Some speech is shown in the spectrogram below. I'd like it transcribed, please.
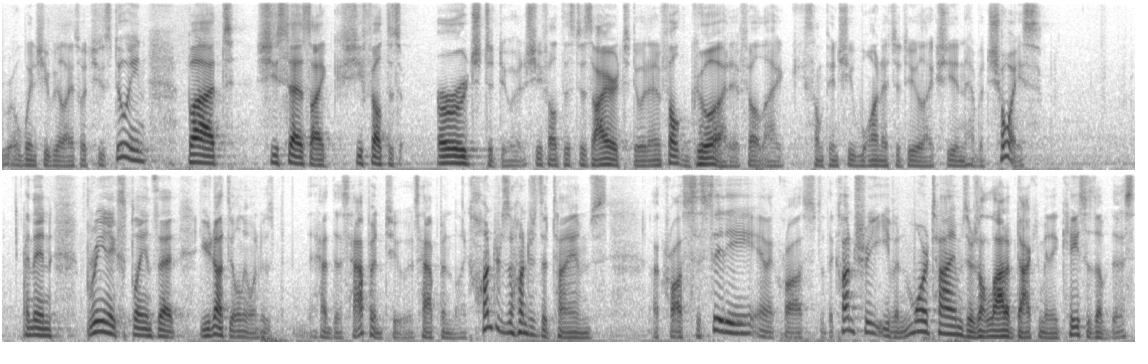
when she realized what she's doing. But she says like she felt this urge to do it. She felt this desire to do it, and it felt good. It felt like something she wanted to do, like she didn't have a choice. And then Breen explains that you're not the only one who's had this happen to. It's happened like hundreds and hundreds of times across the city and across the country, even more times. There's a lot of documented cases of this.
